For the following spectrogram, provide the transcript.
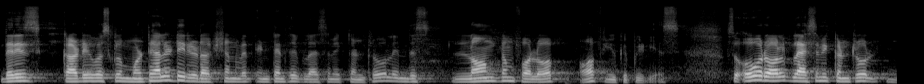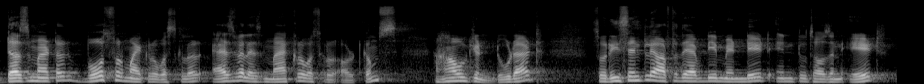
there is cardiovascular mortality reduction with intensive glycemic control in this long-term follow-up of UKPDS. So overall, glycemic control does matter both for microvascular as well as macrovascular outcomes. How you can do that? So recently, after the FDA mandate in 2008,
